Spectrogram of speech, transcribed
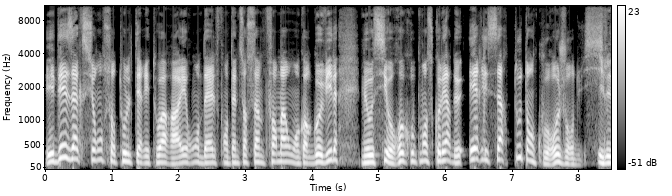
et des actions sur tout le territoire à Hérondelle, Fontaine-sur-Somme, Format ou encore Goville, mais aussi au regroupement scolaire de Hérissard tout en cours aujourd'hui. Il est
